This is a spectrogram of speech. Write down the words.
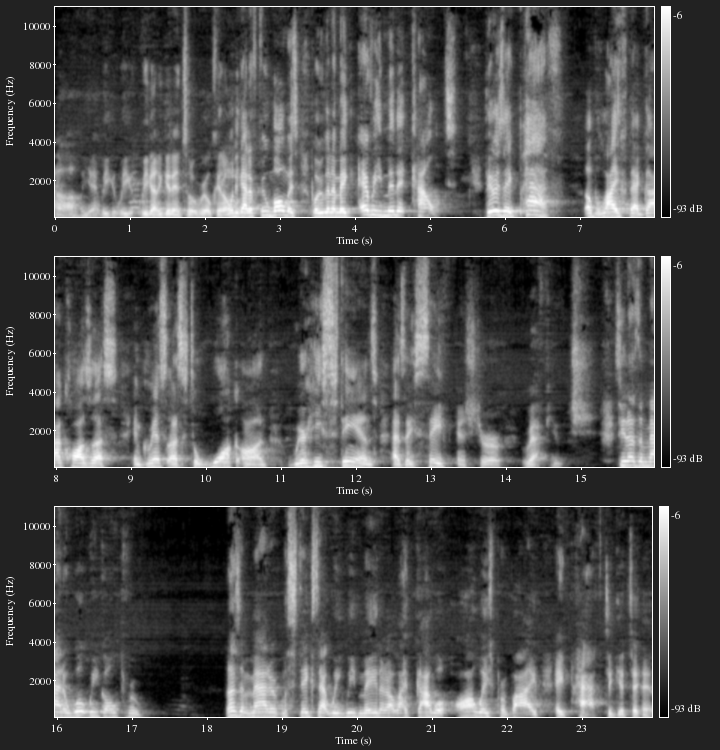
Oh, yeah, we, we, we got to get into it real quick. I only got a few moments, but we're going to make every minute count. There is a path of life that God calls us and grants us to walk on where He stands as a safe and sure refuge. See, it doesn't matter what we go through. It doesn't matter mistakes that we, we've made in our life. God will always provide a path to get to Him.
